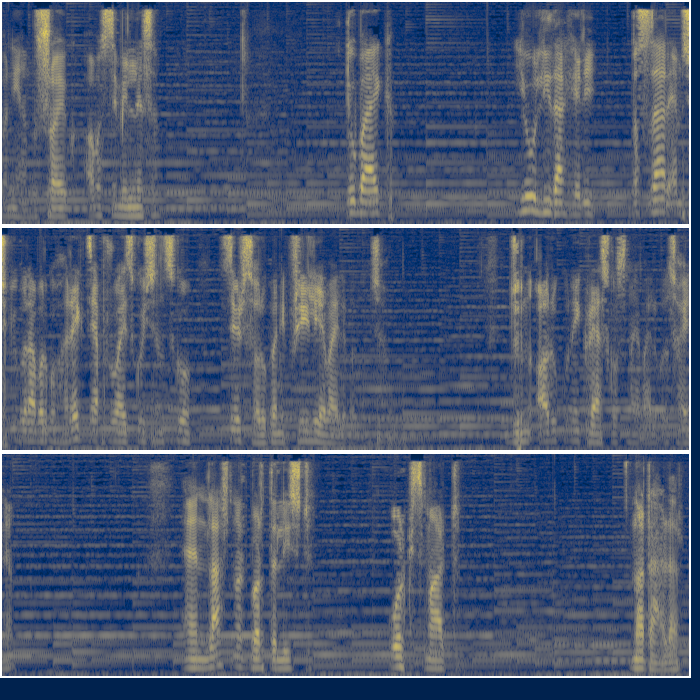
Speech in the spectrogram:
पनि हाम्रो सहयोग अवश्य मिल्नेछ। त्यो बाहेक यो लिँदाखेरि दस हजार एमसिक्यू बराबरको हरेक च्याप्टर वाइज क्वेसन्सको सेट्सहरू पनि फ्रिली एभाइलेबल हुन्छ। जुन अरू कुनै क्रास कोर्समा एभाइलेबल छैन। And last not but the least work smart not harder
